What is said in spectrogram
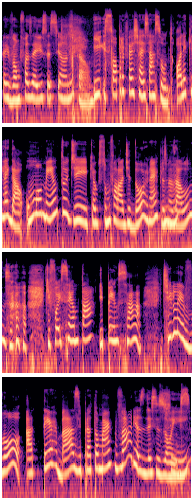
Falei, vamos fazer isso esse ano então. E só para fechar esse assunto, olha que legal. Um momento de que eu costumo falar de dor, né, para os uhum. meus alunos, que foi sentar e pensar, te levou a ter base para tomar várias decisões. Sim.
